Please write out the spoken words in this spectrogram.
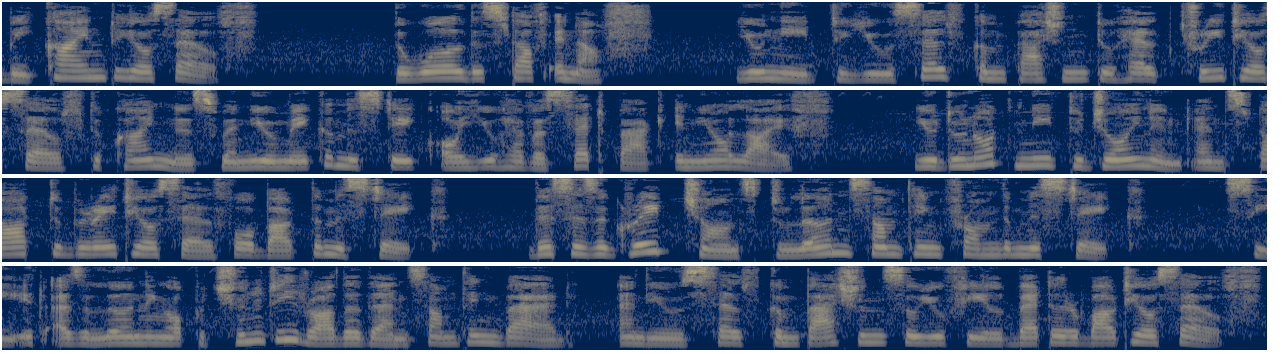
Be kind to yourself. The world is tough enough. You need to use self compassion to help treat yourself to kindness when you make a mistake or you have a setback in your life. You do not need to join in and start to berate yourself about the mistake. This is a great chance to learn something from the mistake. See it as a learning opportunity rather than something bad, and use self compassion so you feel better about yourself.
